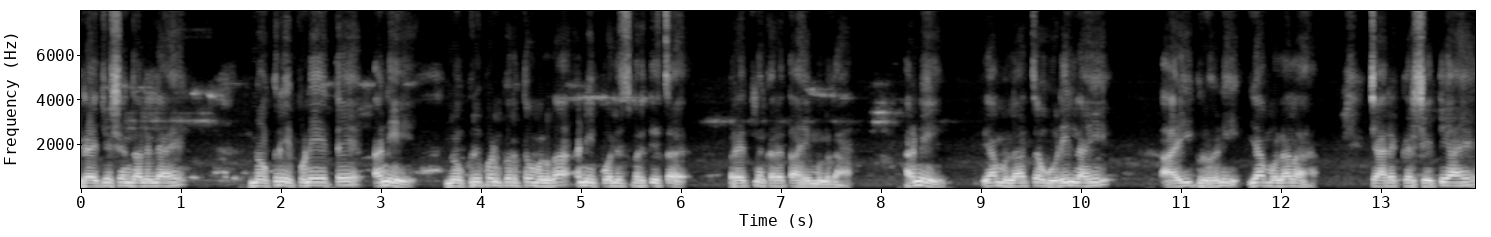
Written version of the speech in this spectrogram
ग्रॅज्युएशन झालेले आहे. नोकरी पुणे येते आणि नोकरी पण करतो मुलगा आणि पोलीस भरतीचा प्रयत्न करत आहे मुलगा. आणि या मुलाचं वडील नाही आई गृहिणी या मुलाला चार एकर शेती आहे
